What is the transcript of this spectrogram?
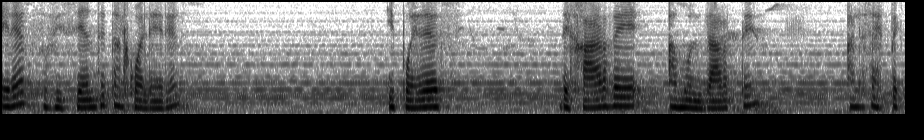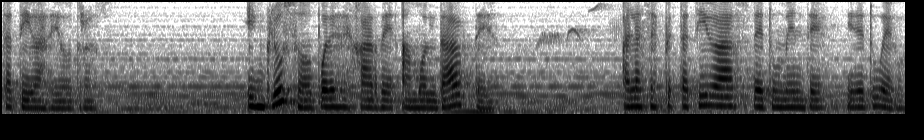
¿Eres suficiente tal cual eres? Y puedes dejar de amoldarte a las expectativas de otros. Incluso puedes dejar de amoldarte a las expectativas de tu mente y de tu ego.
